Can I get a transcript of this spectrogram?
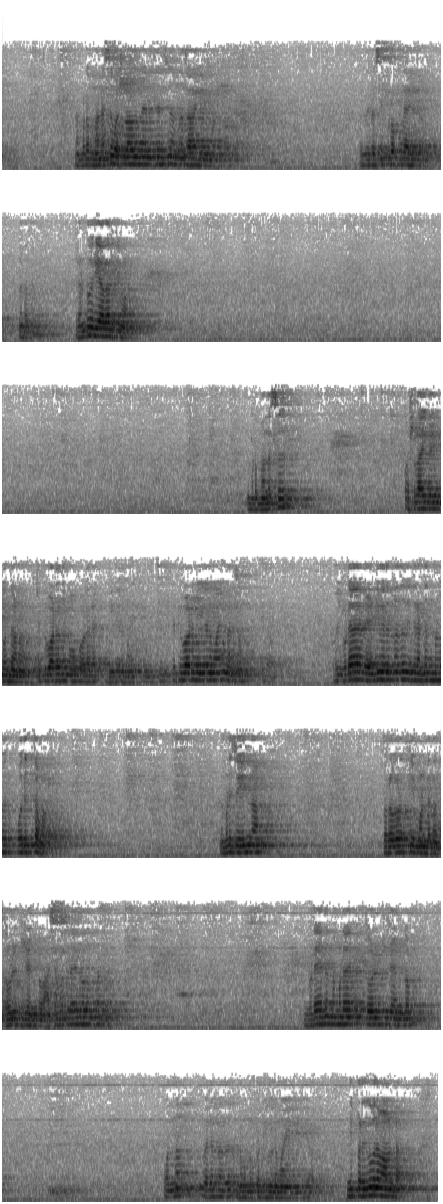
നമ്മുടെ മനസ്സ് വഷളാകുന്നതനുസരിച്ച് നമ്മുടെ സാഹചര്യം വഷളാകും. അത് റെസിപ്രോക്കലായിട്ടാണ് നടക്കുന്നത് രണ്ടും ഒരു യാഥാർത്ഥ്യമാണ്. നമ്മുടെ മനസ്സ് വഷളായി കഴിയുമ്പോൾ എന്താണ്? ചുറ്റുപാടുകൾ നമുക്ക് വളരെ ഭീകരമായി. ചുറ്റുപാട് ഭീകരമായ മനസ്സും ഇതാണ് അപ്പൊ ഇവിടെ വേണ്ടി വരുന്നത് ഇത് രണ്ടും തമ്മിലുള്ള ഒരു പൊരുത്തമാണ്. നമ്മൾ ചെയ്യുന്ന പ്രവൃത്തി മണ്ഡലം തൊഴിൽ രംഗം ആശ്രമത്തിലായാലും ഇവിടെയാലും നമ്മുടെ തൊഴിൽ രംഗം ഒന്ന് വരുന്നത് നമുക്ക് പ്രതികൂലമായ രീതിയാണ്. ഇനി പ്രതികൂലമാകണ്ട.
